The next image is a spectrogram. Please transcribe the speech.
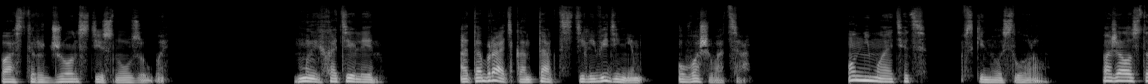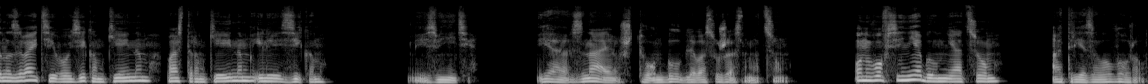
Пастор Джон стиснул зубы. «Мы хотели отобрать контакт с телевидением у вашего отца». «Он не мой отец», — вскинулась Лорел. Пожалуйста, называйте его Зиком Кейном, пастором Кейном или Зиком. Извините. Я знаю, что он был для вас ужасным отцом. Он вовсе не был мне отцом, — отрезала Лорел.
